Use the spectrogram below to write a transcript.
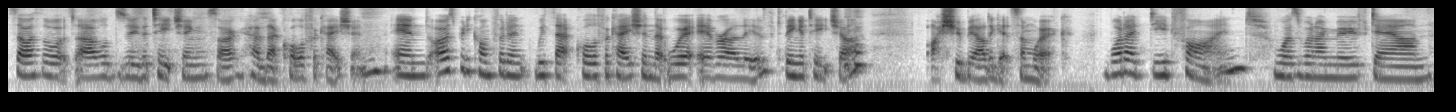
So I thought uh, we'll do the teaching so I have that qualification, and I was pretty confident with that qualification that wherever I lived, being a teacher, I should be able to get some work. What I did find was when I moved down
